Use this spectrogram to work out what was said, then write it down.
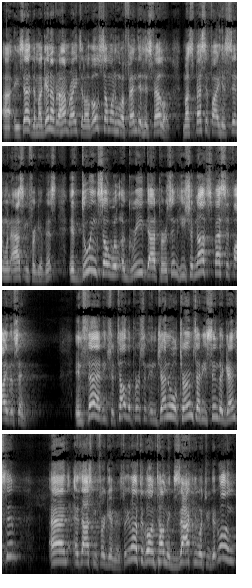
Uh, he said, the Magen Abraham writes that although someone who offended his fellow must specify his sin when asking forgiveness, if doing so will aggrieve that person, he should not specify the sin. Instead, he should tell the person in general terms that he sinned against him and is asking forgiveness. So you don't have to go and tell him exactly what you did wrong.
